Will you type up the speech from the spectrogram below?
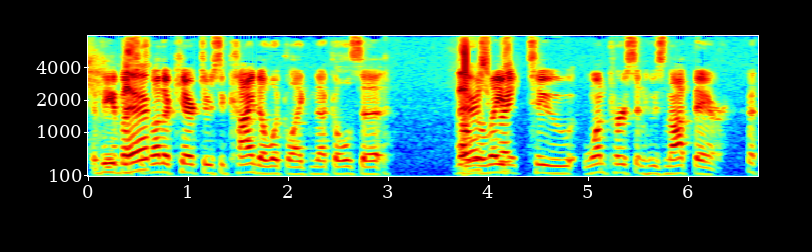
It'd be a bunch There- of other characters who kind of look like Knuckles uh, are related great, to one person who's not there.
